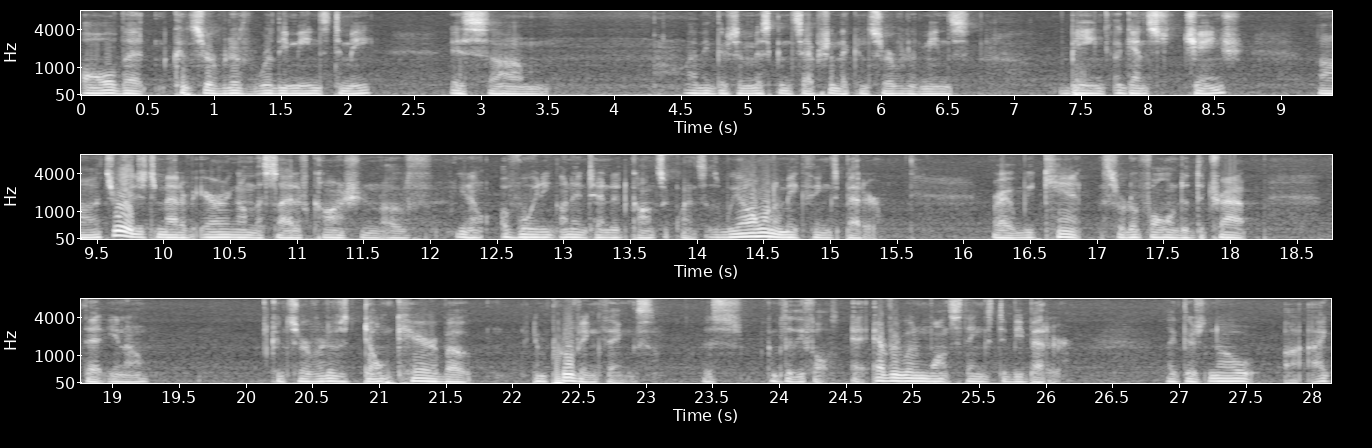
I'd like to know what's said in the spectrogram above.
all that conservative really means to me. Is um, I think there's a misconception that conservative means being against change. Uh, it's really just a matter of erring on the side of caution, of you know, avoiding unintended consequences. We all want to make things better, right? We can't sort of fall into the trap that you know conservatives don't care about improving things. This is completely false. Everyone wants things to be better. Like there's no, I,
